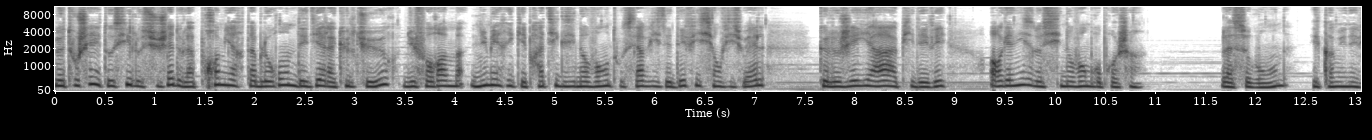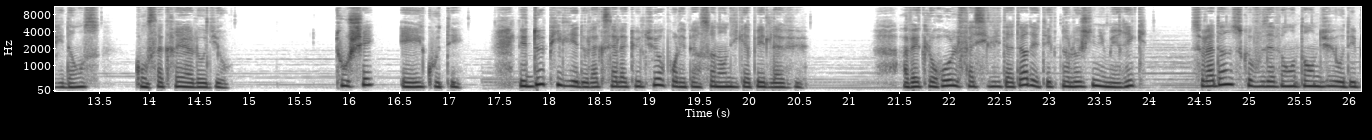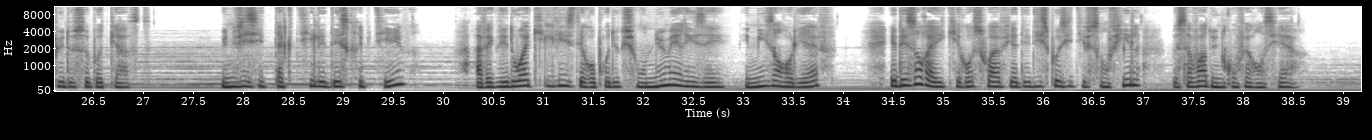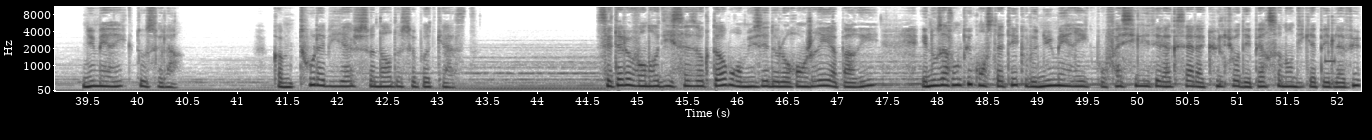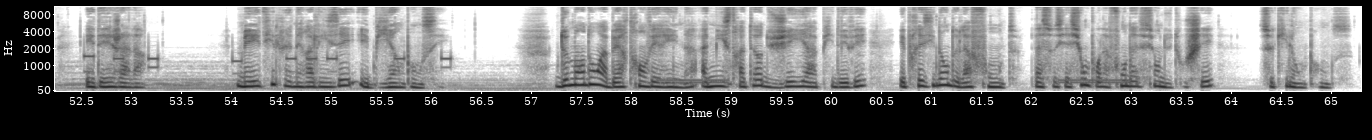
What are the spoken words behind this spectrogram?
Le toucher est aussi le sujet de la première table ronde dédiée à la culture du forum Numérique et pratiques innovantes au service des déficients visuels que le GIA APIDV organise le 6 novembre prochain. La seconde est comme une évidence consacrée à l'audio. Toucher et écouter, les deux piliers de l'accès à la culture pour les personnes handicapées de la vue. Avec le rôle facilitateur des technologies numériques, cela donne ce que vous avez entendu au début de ce podcast. Une visite tactile et descriptive, avec des doigts qui lisent des reproductions numérisées et mises en relief, et des oreilles qui reçoivent via des dispositifs sans fil le savoir d'une conférencière. Numérique tout cela, comme tout l'habillage sonore de ce podcast. C'était le vendredi 16 octobre au musée de l'Orangerie à Paris et nous avons pu constater que le numérique pour faciliter l'accès à la culture des personnes handicapées de la vue est déjà là. Mais est-il généralisé et bien pensé? Demandons à Bertrand Vérine, administrateur du GIA PIDV et président de la Fonte, l'association pour la fondation du toucher, ce qu'il en pense.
